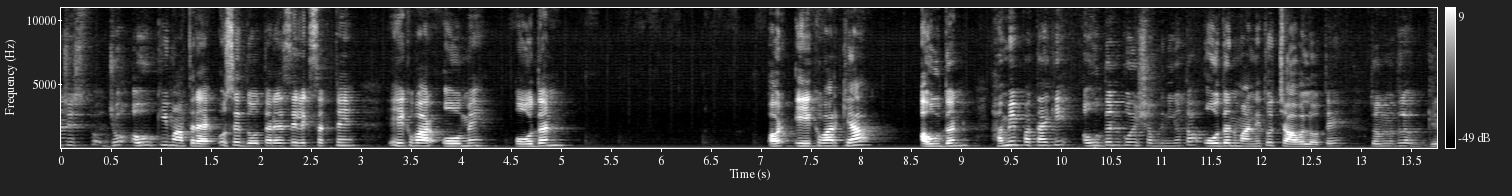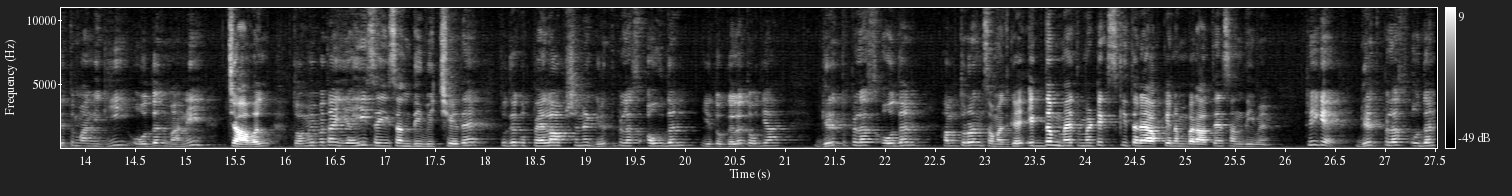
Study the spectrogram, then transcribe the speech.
जिस जो औ की मात्रा है, उसे दो तरह से लिख सकते हैं। एक बार ओ में ओदन और एक बार क्या? औदन। हमें पता है कि औदन कोई शब्द नहीं होता। ओदन माने तो चावल होते हैं। तो मतलब घृत माने घी ओदन माने चावल। तो हमें पता है यही सही संधि विच्छेद है। तो देखो, पहला ऑप्शन है घृत प्लस औदन। ये तो गलत हो गया। घृत प्लस ओदन हम तुरंत समझ गए। एकदम मैथमेटिक्स की तरह आपके नंबर आते हैं संधि में। ठीक है, घृत प्लस उदन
